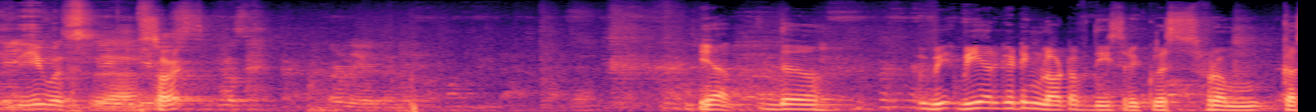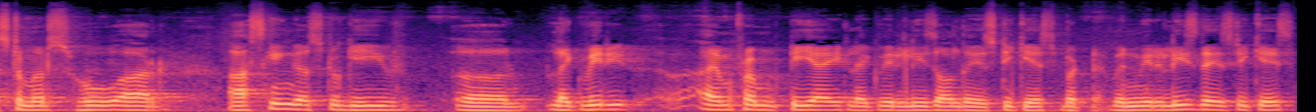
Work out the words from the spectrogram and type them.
he was, uh, Sorry? Earlier than you. Yeah, the, we, we are getting a lot of these requests from customers who are asking us to give, uh, like we, re- I'm from TI, like we release all the SDKs, but when we release the SDKs,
